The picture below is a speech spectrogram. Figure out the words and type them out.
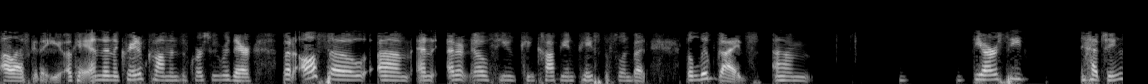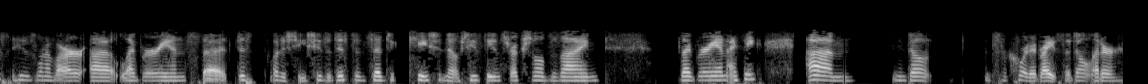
Alaska.edu. Okay, and then the Creative Commons, of course, we were there. But also, um, and I don't know if you can copy and paste this one, but the LibGuides. Um, DRC Hutchings, who's one of our uh, librarians, uh, just what is she? She's a distance education. No, she's the instructional design librarian, I think. Um, don't it's recorded, right? So don't let her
